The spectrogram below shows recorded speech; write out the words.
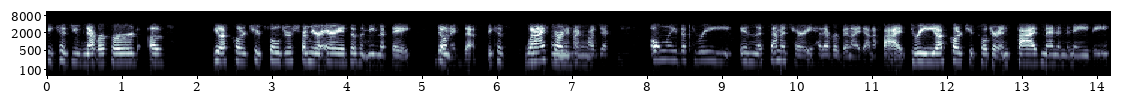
because you've never heard of U.S. colored troop soldiers from your area doesn't mean that they don't exist. Because when I started mm-hmm. my project, only the three in the cemetery had ever been identified three U.S. colored troop soldier and five men in the Navy.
